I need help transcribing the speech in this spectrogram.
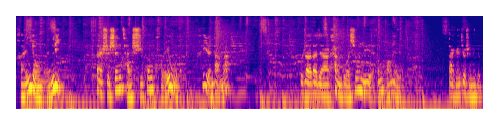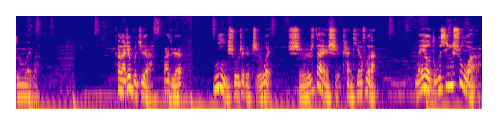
很有能力，但是身材十分魁梧的黑人大妈。不知道大家看过《修女也疯狂》没有？大概就是那个吨位吧。看了这部剧啊，发觉秘书这个职位实在是看天赋的。没有读心术啊，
